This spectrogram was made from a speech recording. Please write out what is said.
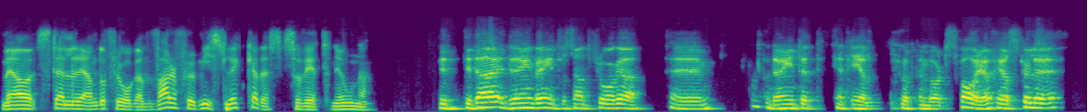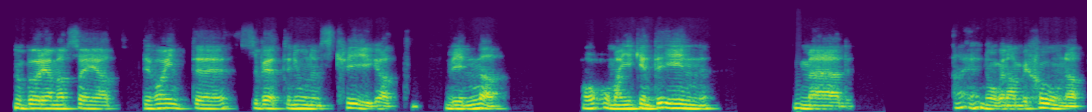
men jag ställer ändå frågan varför misslyckades Sovjetunionen? Det, det där det är en väldigt intressant fråga. Ehm, det är inte ett, ett helt uppenbart svar. Jag, jag skulle nog börja med att säga att det var inte Sovjetunionens krig att vinna. Och, och man gick inte in med eh, någon ambition att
